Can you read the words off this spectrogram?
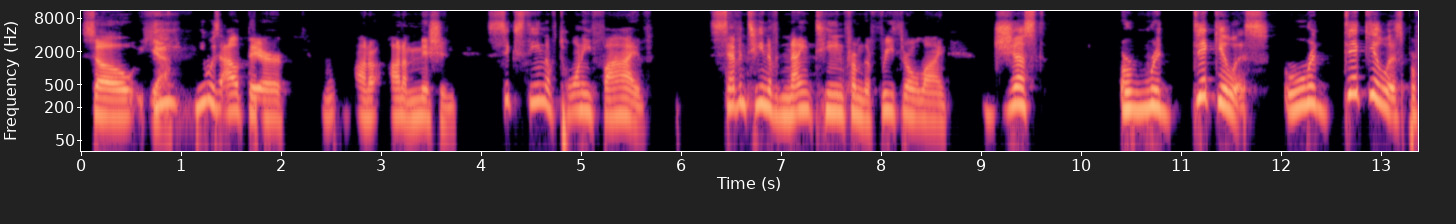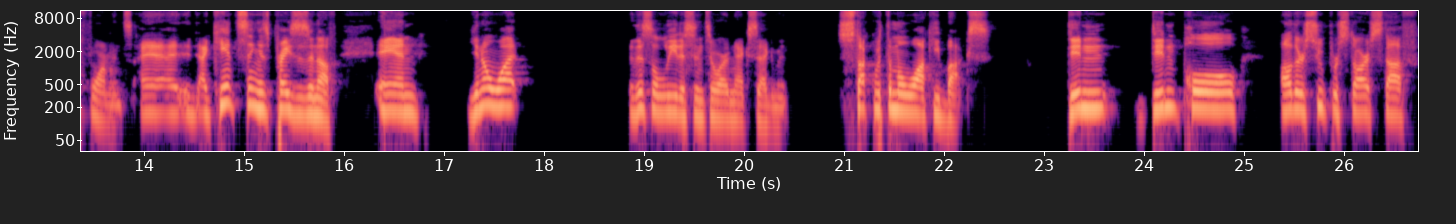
So he yeah. he was out there on a on a mission. 16 of 25, 17 of 19 from the free throw line. Just a ridiculous, ridiculous performance. I, I, I can't sing his praises enough. And you know what? This will lead us into our next segment. Stuck with the Milwaukee Bucks. Didn't didn't pull other superstar stuff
